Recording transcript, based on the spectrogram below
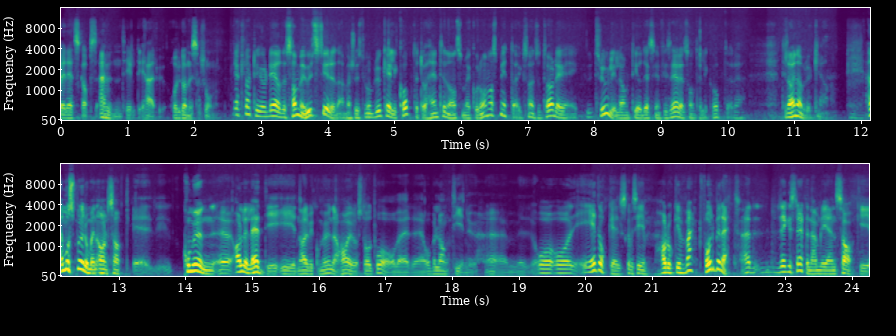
beredskapsevnen til de her organisasjonene. Ja, klart det gjør det, og det samme utstyret deres. Hvis du må bruke helikopter til å hente noen som er koronasmitta, så tar det utrolig lang tid å desinfisere et sånt helikopter eh, til annen bruk igjen. Jeg må spørre om en annen sak. Eh, kommunen, eh, Alle ledd i, Narvik kommune har jo stått på over, eh, over lang tid nå. Og, og, er dere, skal vi si, Har dere vært forberedt? Jeg registrerte nemlig en sak i,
